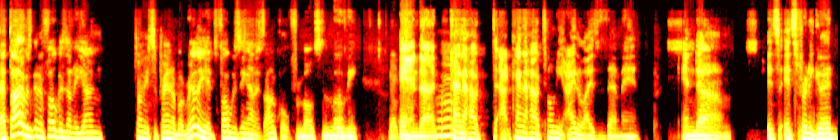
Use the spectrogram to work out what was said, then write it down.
I thought it was gonna focus on a young Tony Soprano, but really it's focusing on his uncle for most of the movie Okay. and uh, Mm. kind of how kind of how Tony idolizes that man, and um, it's it's pretty good.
